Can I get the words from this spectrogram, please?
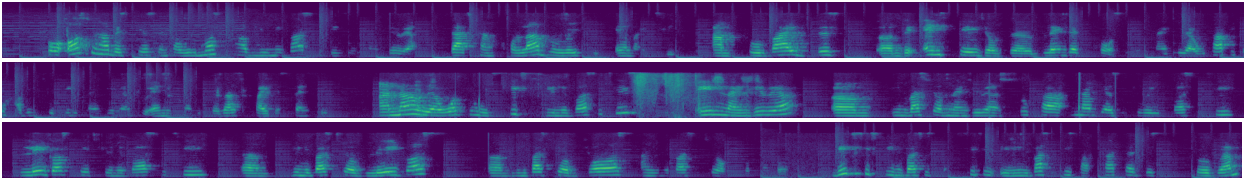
for us to have a skill center, we must have universities in Nigeria that can collaborate with MIT and provide this um, the end stage of the blended course Nigeria without people having to leave Nigeria to any country because that's quite expensive. And now we are working with six universities in Nigeria. Um, University of Nigeria, Nsukka, Nnamdi Azikiwe University, Lagos State University, um, University of Lagos, um, University of Jos, and University of Sokoto. These six universities, universities have started this program.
